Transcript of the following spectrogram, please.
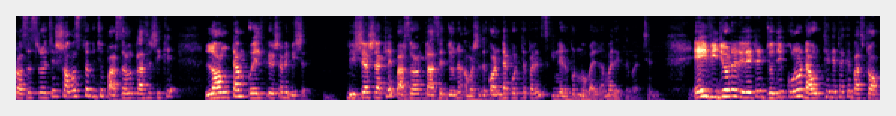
প্রসেস রয়েছে, সমস্ত কিছু পার্সোনাল ক্লাসে শিখে লং টার্ম ওয়েলথ ক্রিয়েশনে বিশ্বাস বিশ্বাস রাখলে পার্সোনাল ক্লাসের জন্য আমার সাথে কন্ট্যাক্ট করতে পারেন স্ক্রিনের উপর মোবাইল নাম্বার দেখতে পাচ্ছেন। এই ভিডিওটা রিলেটেড যদি কোনো ডাউট থেকে থাকে বা স্টক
